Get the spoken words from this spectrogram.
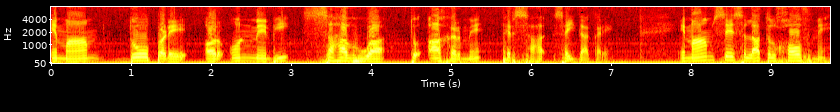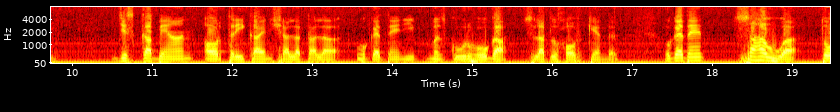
इमाम दो पड़े और उनमें भी साहब हुआ तो आखिर में फिर सईदा करे। इमाम से सलातुल खौफ में जिसका बयान और तरीका इन ताला, वो कहते हैं जी, मजकूर होगा सलातुल खौफ के अंदर। वो कहते हैं साहब हुआ तो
